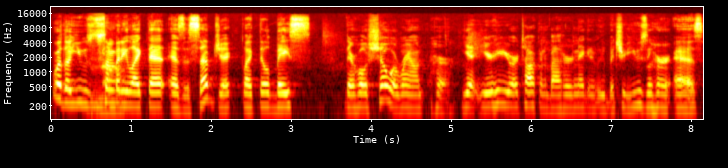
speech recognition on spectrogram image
Well, they'll use somebody like that as a subject, like they'll base their whole show around her. Yet you're here, you are talking about her negatively, but you're using her as.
